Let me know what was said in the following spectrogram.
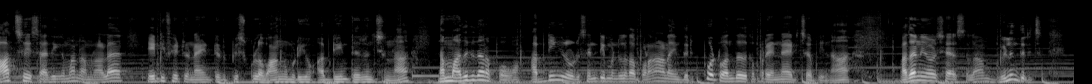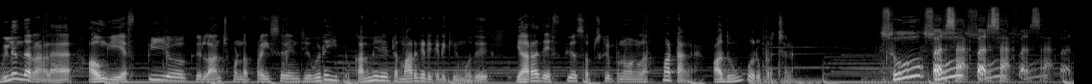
லாட் சைஸ் அதிகமாக நம்மளால் எயிட்டி ஃபைவ் டு நைன்ட்டி ருபீஸ்க்குள்ளே வாங்க முடியும் அப்படின்ட்டு தெரிஞ்சுன்னா நம்ம அதுக்கு தானே போவோம். அப்படிங்கிற ஒரு சென்டிமெண்ட்டில் தான் போனோம் ஆனால் இந்த ரிப்போர்ட் வந்ததுக்கப்புறம் என்ன ஆயிடுச்சு அப்படின்னா அதானியோட ஷேர்ஸ் எல்லாம் விழுந்துருச்சு. விழுந்தனால அவங்க எஃபிஓக்கு லான்ச் பண்ண ப்ரைஸ் ரேஞ்சை விட இப்போ கம்மி ரேட்டில் மார்க்கெட் கிடைக்கும் போது யாராவது எஃபிஓ சப்ஸ்கிரைப் பண்ணுவாங்களா? மாட்டாங்க. அதுவும் ஒரு பிரச்சனை. சூப்பர் சூப்பர் சூப்பர் சூப்பர்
